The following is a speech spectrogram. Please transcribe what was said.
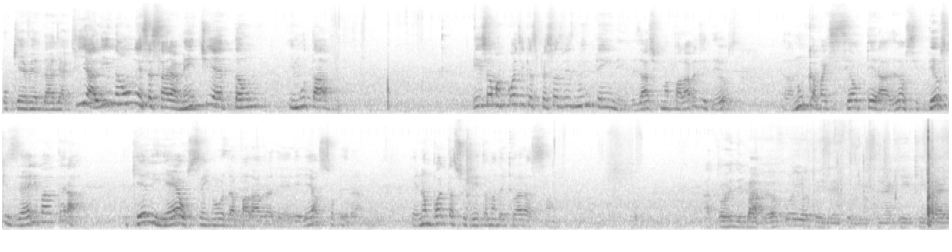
o que é verdade aqui e ali não necessariamente é tão imutável. Isso é uma coisa que as pessoas às vezes não entendem. Eles acham que uma palavra de Deus ela nunca vai ser alterada. Não, se Deus quiser, ele vai alterar. Porque ele é o Senhor da palavra dele, ele é o soberano. Ele não pode estar sujeito a uma declaração. A Torre de Babel foi outro exemplo disso, né? Que quiseram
